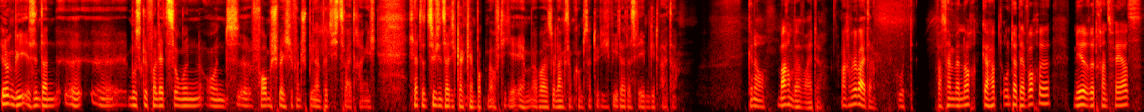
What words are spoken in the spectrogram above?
irgendwie sind dann äh, äh, Muskelverletzungen und äh, Formschwäche von Spielern plötzlich zweitrangig. Ich hatte zwischenzeitlich gar keinen Bock mehr auf die EM, aber so langsam kommt es natürlich wieder. Das Leben geht weiter. Genau, machen wir weiter. Machen wir weiter. Gut, was haben wir noch gehabt unter der Woche? Mehrere Transfers.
